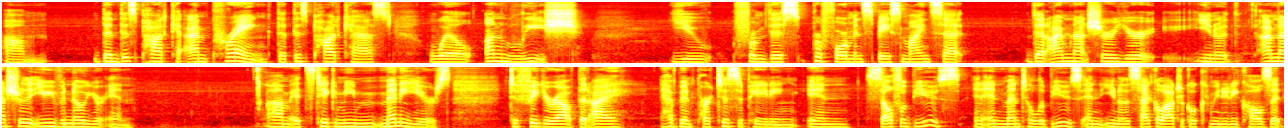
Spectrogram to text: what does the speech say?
um, then this podcast, I'm praying that this podcast will unleash you from this performance based mindset that I'm not sure you're, you know, I'm not sure that you even know you're in. Um, it's taken me many years to figure out that I have been participating in self abuse and, and, mental abuse. And, you know, the psychological community calls it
